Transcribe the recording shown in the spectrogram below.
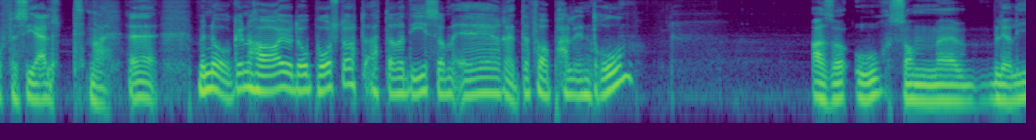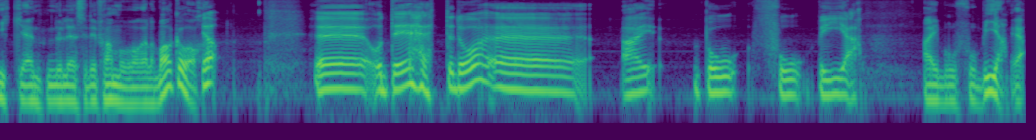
offisielt. Eh, men noen har jo da påstått at det er de som er redde for palindrom. Altså ord som øh, blir like enten du leser de framover eller bakover? Ja. Eh, og det heter da eh, eibofobia. Ja.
